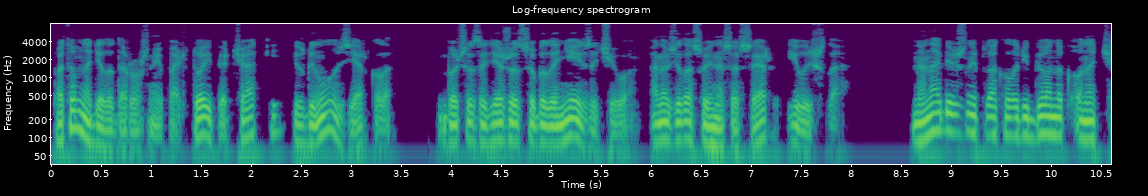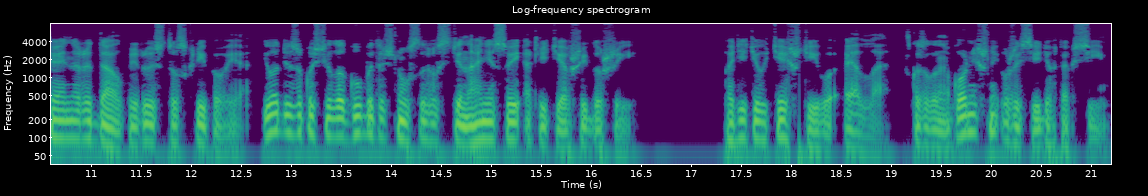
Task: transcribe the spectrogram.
Потом надела дорожное пальто и перчатки и взглянула в зеркало. Больше задерживаться было не из-за чего. Она взяла свой НССР и вышла. На набережной плакал ребенок, он отчаянно рыдал, прерывисто скрипывая, и Одри закусила губы, точно услышав стенание своей отлетевшей души. «Пойдите утешьте его, Элла», — сказала она горничной, уже сидя в такси.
